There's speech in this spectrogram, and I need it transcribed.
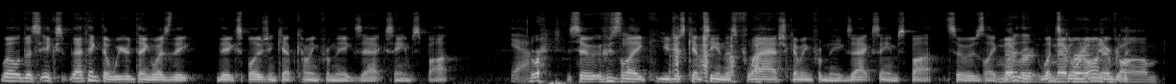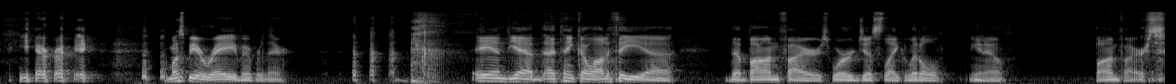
well, this ex- I think the weird thing was the the explosion kept coming from the exact same spot. yeah. right. So it was like you just kept seeing this flash coming from the exact same spot. So it was like, what they, what's never going on over bomb. there? Yeah, right. There must be a rave over there. and yeah, I think a lot of the uh, the bonfires were just like little, you know, bonfires.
